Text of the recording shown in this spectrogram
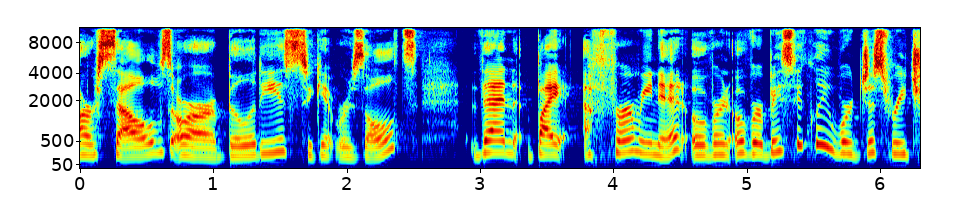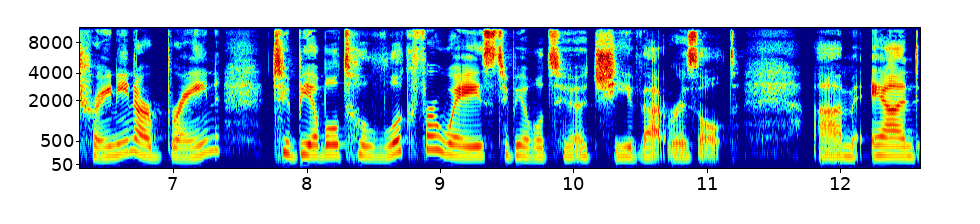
ourselves or our abilities to get results, then by affirming it over and over, basically we're just retraining our brain to be able to look for ways to be able to achieve that result. Um, and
